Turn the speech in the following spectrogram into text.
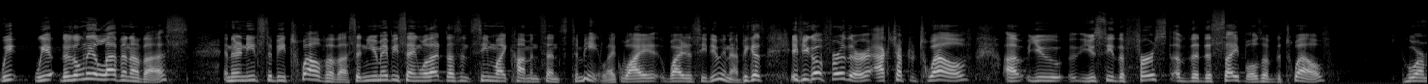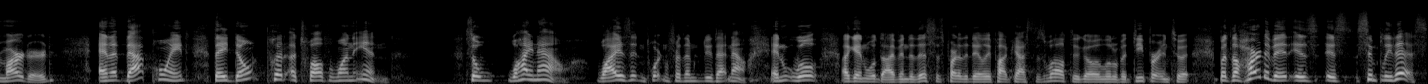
we, we, there's only 11 of us, and there needs to be 12 of us. And you may be saying, well, that doesn't seem like common sense to me. Like, why, why is he doing that? Because if you go further, Acts chapter 12, uh, you, you see the first of the disciples of the 12 who are martyred. And at that point, they don't put a 12th one in. So why now? Why is it important for them to do that now? And we'll, again, we'll dive into this as part of the daily podcast as well to go a little bit deeper into it. But the heart of it is, is simply this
